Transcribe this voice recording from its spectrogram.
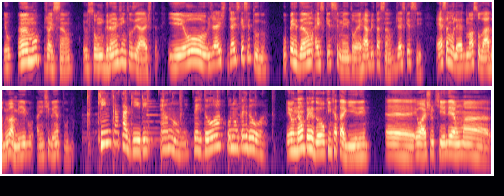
Eu amo Joyção, eu sou um grande entusiasta e eu já, já esqueci tudo. O perdão é esquecimento, é reabilitação. Já esqueci. Essa mulher do nosso lado, meu amigo, a gente ganha tudo. Kim Kataguiri é o nome. Perdoa ou não perdoa? Eu não perdoo Kim Kataguiri. É, eu acho que ele é uma.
